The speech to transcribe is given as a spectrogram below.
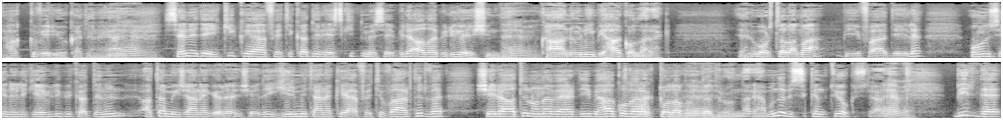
hakkı veriyor kadına. Yani Evet. senede iki kıyafeti kadın eskitmese bile alabiliyor eşinden. Evet. Kanuni bir hak olarak. Yani ortalama bir ifadeyle 10 senelik evli bir kadının atamayacağına göre şeyde 20 tane kıyafeti vardır ve şeriatın ona verdiği bir hak olarak Hak, dolabındadır evet. onlar. Yani bunda bir sıkıntı yok üstadım. Evet. Bir de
